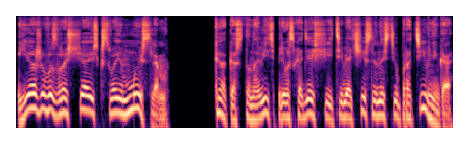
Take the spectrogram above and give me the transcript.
Я же возвращаюсь к своим мыслям. Как остановить превосходящие тебя численностью противника,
